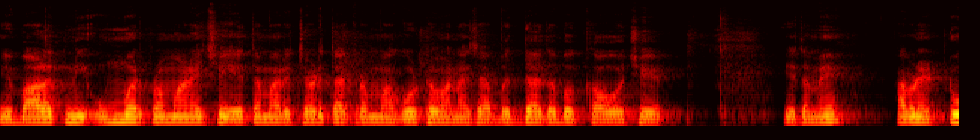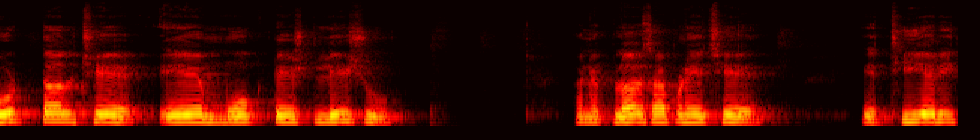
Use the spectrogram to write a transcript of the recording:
એ બાળકની ઉંમર પ્રમાણે છે, એ તમારે ચડતા ક્રમમાં ગોઠવવાના છે, આ બધા તબક્કાઓ છે. એ તમે, આપણે ટોટલ છે, એ મોક ટેસ્ટ લઈશું. અને પ્લસ આપણે છે, એ થિયરી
